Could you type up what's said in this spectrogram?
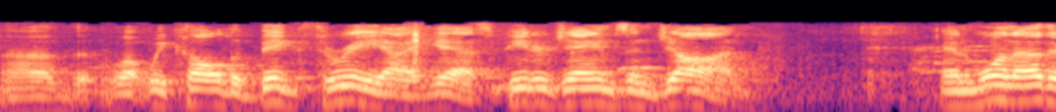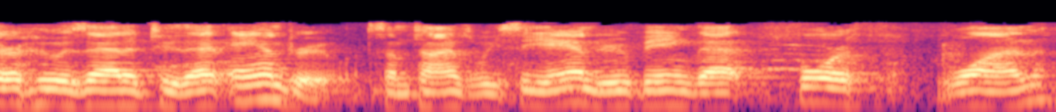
uh, the, what we call the big three, I guess Peter, James, and John. And one other who is added to that, Andrew. Sometimes we see Andrew being that fourth one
